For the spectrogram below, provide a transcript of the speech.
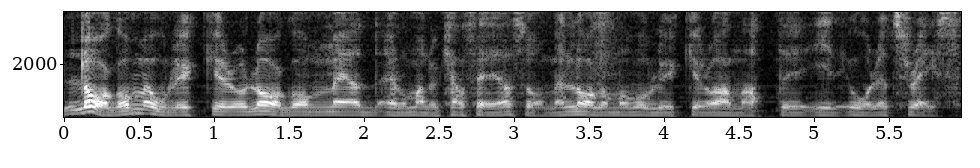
lagom med olyckor och lagom med, eller om man nu kan säga så, men lagom med olyckor och annat i årets race.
